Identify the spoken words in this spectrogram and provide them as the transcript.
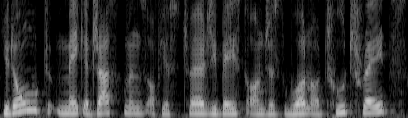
You don't make adjustments of your strategy based on just one or two trades,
